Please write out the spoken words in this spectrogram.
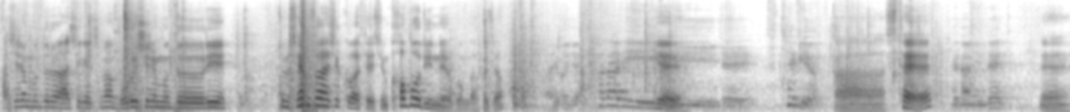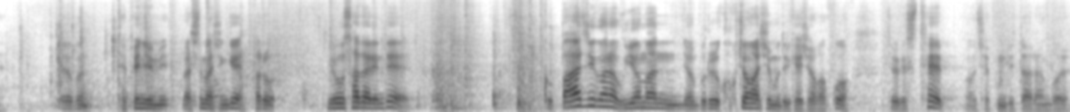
아시는 분들은 아시겠지만 모르시는 분들이 좀 생소하실 것 같아요. 지금 커버도 있네요, 뭔가 그죠? 아 이거 이제 사다리 예. 이제 스텝이요. 아 스텝. 계단인데 예. 여러분 대표님이 말씀하신 게 바로 요 사다리인데 그 빠지거나 위험한 여부를 걱정하시는 분들이 계셔갖고 저렇게 스텝 어, 제품도 있다라는 걸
